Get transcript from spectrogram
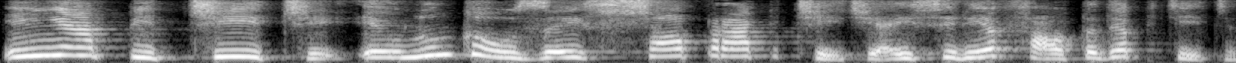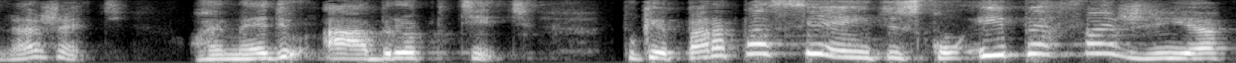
Em apetite, eu nunca usei só para apetite. Aí seria falta de apetite, né, gente? O remédio abre o apetite. Porque para pacientes com hiperfagia,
